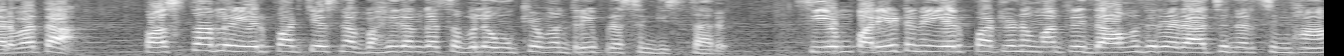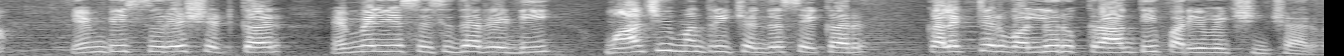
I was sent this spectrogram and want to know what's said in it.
తర్వాత పస్తార్లో ఏర్పాటు చేసిన బహిరంగ సభలో ముఖ్యమంత్రి ప్రసంగిస్తారు. సీఎం పర్యటన ఏర్పాట్లను మంత్రి దామోదర రాజనరసింహ ఎంపీ సురేష్ షెట్కర్ ఎమ్మెల్యే శశిధర్ రెడ్డి మాజీ మంత్రి చంద్రశేఖర్ కలెక్టర్ వల్లూరు క్రాంతి పర్యవేక్షించారు.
